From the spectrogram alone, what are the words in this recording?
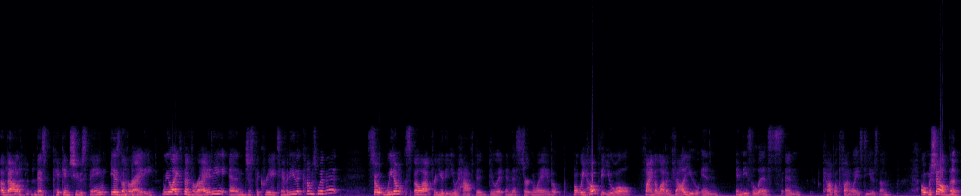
about this pick and choose thing is the variety. We like the variety and just the creativity that comes with it. So we don't spell out for you that you have to do it in this certain way, but but we hope that you will find a lot of value in in these lists and come up with fun ways to use them. Oh, Michelle, the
